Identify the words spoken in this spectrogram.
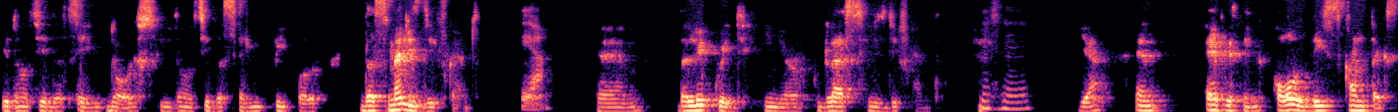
You don't see the same doors. You don't see the same people. The smell is different. Yeah. Um, the liquid in your glass is different. Mm-hmm. Yeah, and everything, all this context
